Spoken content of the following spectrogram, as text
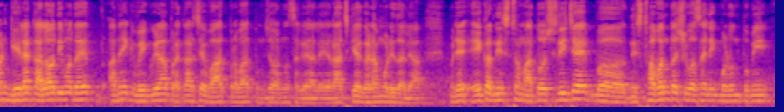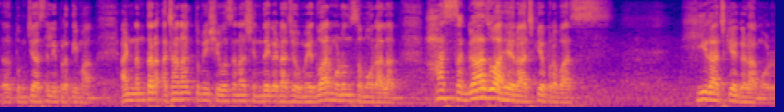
पण गेल्या कालावधीमध्ये अनेक वेगवेगळ्या प्रकारचे वाद प्रवाद तुमच्यावरनं सगळे आले राजकीय घडामोडी झाल्या. म्हणजे एक अनिष्ठ मातोश्रीचे निष्ठावंत शिवसैनिक म्हणून तुम्ही तुमची असलेली प्रतिमा. आणि नंतर अचानक तुम्ही शिवसेना शिंदे गटाचे उमेदवार म्हणून समोर आलात. हा सगळा जो आहे राजकीय प्रवास ही राजकीय घडामोड.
